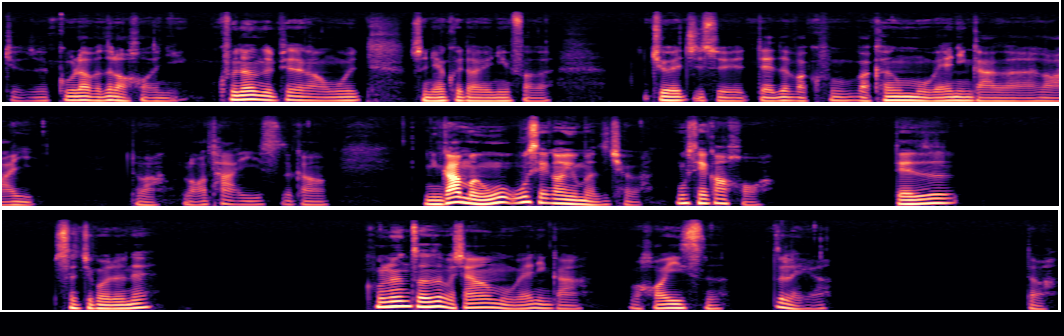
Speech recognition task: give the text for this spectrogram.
就是过了勿是老好个人，可能是譬如讲，我昨日看到有人发个九十几岁，但是勿可勿肯麻烦人家个老阿姨，对伐？老太意思讲，人家问我，我侪讲有物事吃个，我侪讲好个，但是实际高头呢，可能只是勿想麻烦人家，勿好意思之类个，对伐？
